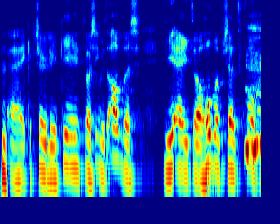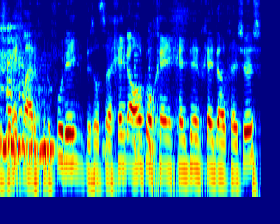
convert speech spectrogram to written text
ik heb celiakie. Het was iemand anders die eet 100% volgens de richtlijnen goede voeding. Dus dat is geen alcohol, geen, geen dit, geen dat, geen zus.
